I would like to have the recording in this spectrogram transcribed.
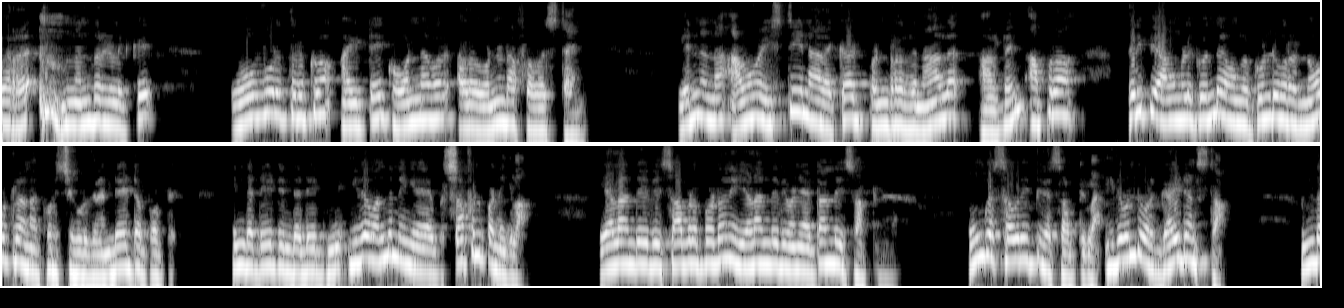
வர்ற நண்பர்களுக்கு ஒவ்வொருத்தருக்கும் ஐ டேக் ஒன் ஹவர் அல்லது one and half hours time என்னென்னா அவங்க ஹிஸ்ட்ரி நான் ரெக்கார்ட் பண்ணுறதுனால ஆல் டைம் அப்புறம் திருப்பி அவங்களுக்கு வந்து அவங்க கொண்டு வர நோட்டில் நான் குறித்து கொடுக்குறேன். டேட்டை போட்டு. இந்த டேட் இந்த டேட்னு இதை வந்து நீங்கள் ஷஃபில் பண்ணிக்கலாம். ஏழாம் தேதி சாப்பிட போட்டோன்னு ஏழாம் தேதி வேணும் எட்டாம் தேதி சாப்பிட்டுங்க உங்கள் சௌகரியத்துக்கு சாப்பிட்டுக்கலாம். இது வந்து ஒரு கைடன்ஸ் தான். இந்த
